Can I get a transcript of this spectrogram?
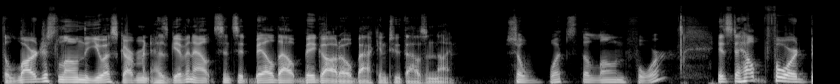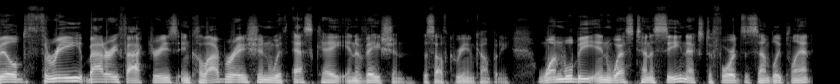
the largest loan the US government has given out since it bailed out Big Auto back in 2009. So, what's the loan for? It's to help Ford build three battery factories in collaboration with SK Innovation, the South Korean company. One will be in West Tennessee next to Ford's assembly plant,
